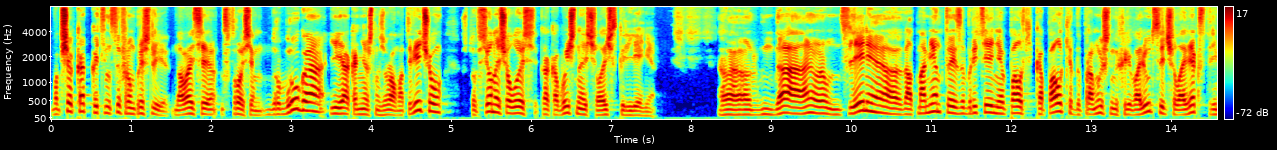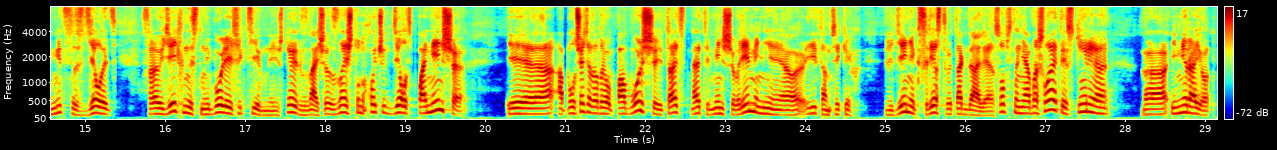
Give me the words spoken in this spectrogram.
вообще как к этим цифрам пришли? Давайте спросим друг друга, и я, конечно же, вам отвечу, что все началось, как обычно, с человеческой лени. Э, да, с Лени от момента изобретения палки-копалки до промышленных революций человек стремится сделать свою деятельность наиболее эффективной. И что это значит? Это значит, он хочет делать поменьше, и, а получать от этого побольше и тратить на это меньше времени э, и там всяких денег, средств и так далее. Собственно, не обошла эта история э, и Мирайот.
